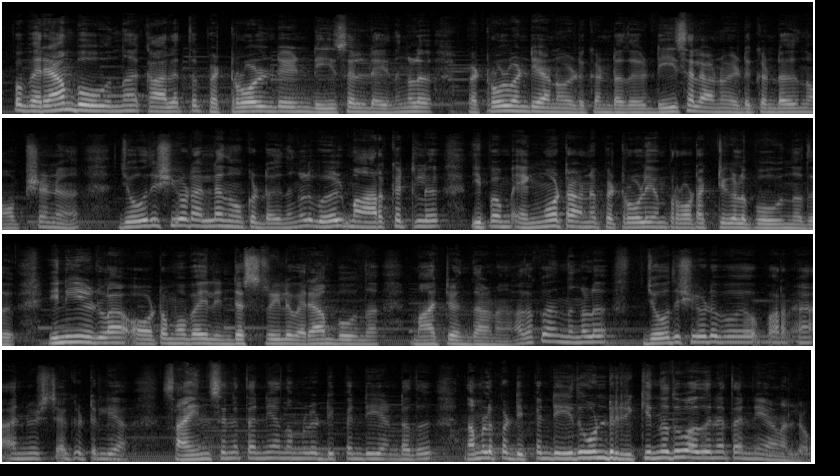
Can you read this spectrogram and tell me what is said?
ഇപ്പോൾ വരാൻ പോകുന്ന കാലത്ത് പെട്രോളിന്റെയും ഡീസലിന്റെയും നിങ്ങൾ പെട്രോൾ വണ്ടിയാണോ എടുക്കേണ്ടത്? ഡീസലാണോ എടുക്കേണ്ടത്? എന്ന ഓപ്ഷന് ജ്യോതിഷിയോടല്ല നോക്കേണ്ടത്. നിങ്ങൾ വേൾഡ് മാർക്കറ്റിൽ ഇപ്പം എങ്ങോട്ടാണ് പെട്രോളിയം പ്രോഡക്റ്റുകൾ പോകുന്നത്? ഇനിയുള്ള ഓട്ടോമൊബൈൽ ഇൻഡസ്ട്രിയിൽ വരാൻ പോകുന്ന മാറ്റം എന്താണ്? അതൊക്കെ നിങ്ങൾ ജ്യോതിഷിയോട് അന്വേഷിച്ചാൽ കിട്ടില്ല. സയൻസിനെ തന്നെയാണ് നമ്മൾ ഡിപ്പെൻഡ് ചെയ്യേണ്ടത്. നമ്മളിപ്പോൾ ഡിപ്പെൻഡ് ചെയ്തുകൊണ്ടിരിക്കുന്നതും അതിനെ തന്നെയാണല്ലോ.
